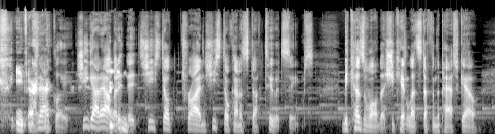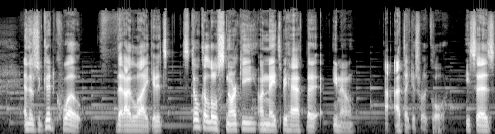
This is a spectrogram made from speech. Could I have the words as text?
either. Exactly. She got out, but it, it, she still tried, and she's still kind of stuck too. It seems because of all this, she can't let stuff in the past go. And there's a good quote that I like, and it's still a little snarky on Nate's behalf, but it, you know, I, I think it's really cool. He says,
